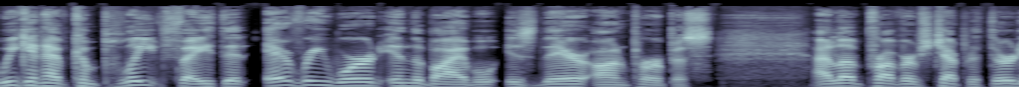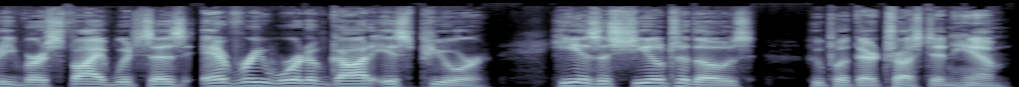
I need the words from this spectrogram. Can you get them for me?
we can have complete faith that every word in the Bible is there on purpose. I love Proverbs chapter 30, verse 5, which says, Every word of God is pure. He is a shield to those who put their trust in Him.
